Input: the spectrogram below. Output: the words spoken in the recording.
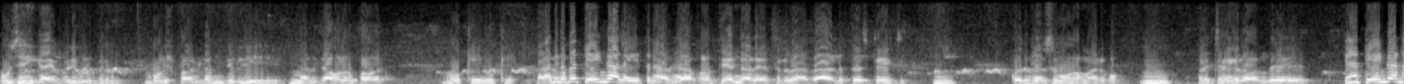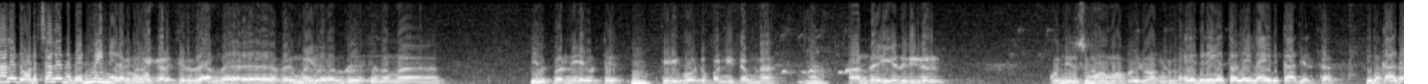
பூசணிக்காயை பலி கொடுக்கறது. புஷ்பாண்டம் சொல்லி அதுக்கு அவ்வளவு பவர் ஓகே ஓகே. அதுக்கப்புறம் தேங்காயில ஏத்துறாங்க. அதுக்கப்புறம் தேங்காய் ஏத்துறது அது அடுத்த ஸ்டேஜ் கொஞ்சம் சுமூகமா இருக்கும். பிரச்சனைகளை வந்து ஏன்னா தேங்காய்னாலே இது உடைச்சாலே இந்த வெண்மை நிறம் வெண்மை கிடைச்சிருது. அந்த வெண்மையில வந்து நம்ம இழுப்பெண்ணெயை விட்டு திரி போட்டு பண்ணிட்டோம்னா. அந்த எதிரிகள் கொஞ்சம் சுமூகமா போயிடுவாங்கல்ல. எதிரிகள் தொல்லையெல்லாம் இருக்காது. இருக்காது. இருக்காது.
